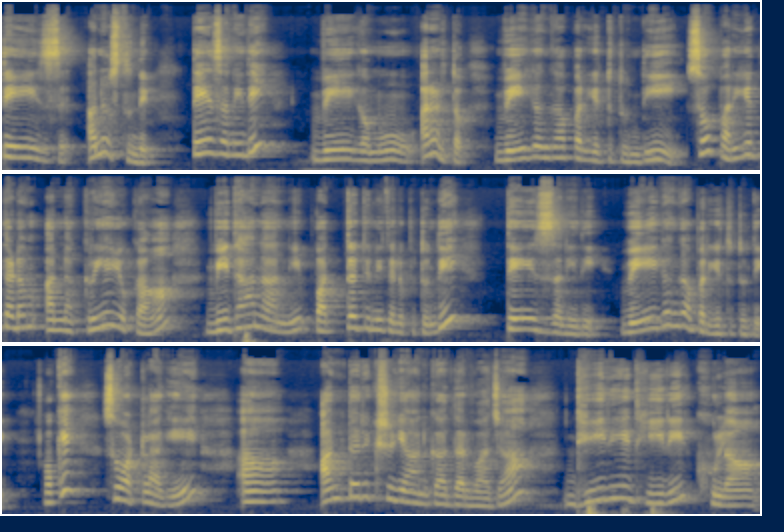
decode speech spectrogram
తేజ్ అని వస్తుంది. తేజ్ అనేది వేగము అని అర్థం. వేగంగా పరిగెత్తుతుంది. సో పరిగెత్తడం అన్న క్రియ యొక్క విధానాన్ని పద్ధతిని తెలుపుతుంది తేజ్ అనేది. వేగంగా పరిగెత్తుతుంది. ఓకే? సో అట్లాగే అంతరిక్ష దర్వాజా ధీరే ధీరే ఖులా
